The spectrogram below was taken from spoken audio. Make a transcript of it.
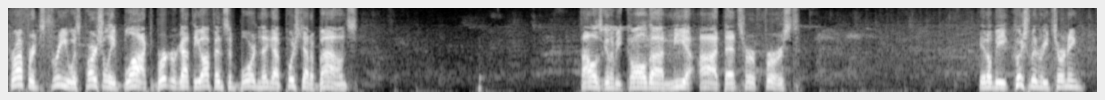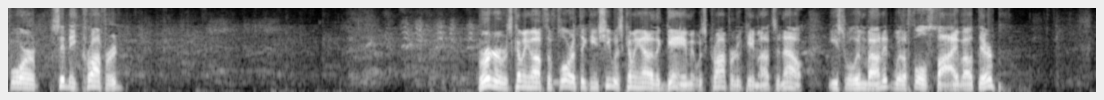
Crawford's three was partially blocked. Berger got the offensive board and then got pushed out of bounds. Foul is going to be called on Mia Ott. That's her first. It'll be Cushman returning for Sydney Crawford. Berger was coming off the floor thinking she was coming out of the game. It was Crawford who came out. So now East will inbound it with a full five out there.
